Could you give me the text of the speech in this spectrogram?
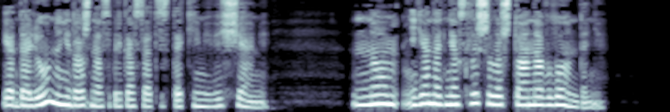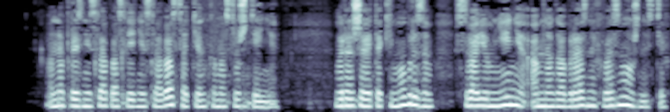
и отдаленно не должна соприкасаться с такими вещами. Но я на днях слышала, что она в Лондоне». Она произнесла последние слова с оттенком осуждения. выражая таким образом свое мнение о многообразных возможностях,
